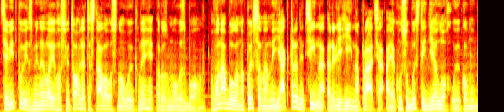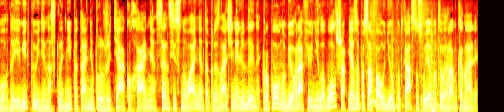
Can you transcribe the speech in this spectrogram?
Ця відповідь змінила його світогляд і стала основою книги Розмови з Богом. Вона була написана не як традиційна релігійна праця, а як особистий діалог, у якому Бог дає відповіді на складні питання про життя, кохання, сенс існування та призначення людини. Про повну біографію Ніла Волша я записав аудіоподкаст у своєму телеграм-каналі.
